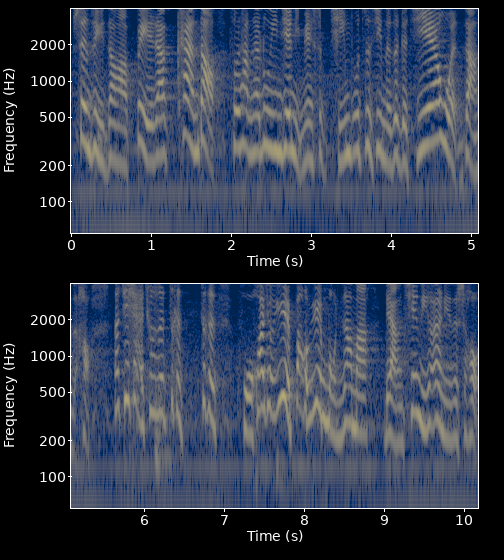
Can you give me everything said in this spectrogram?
甚至于你知道吗？被人家看到说他们在录音间里面是情不自禁的这个接吻这样子。好，那接下来就是这个这个火花就越爆越猛，你知道吗？两千零二年的时候，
